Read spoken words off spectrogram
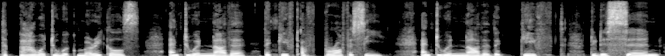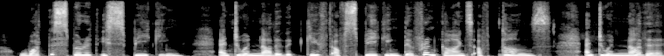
the power to work miracles, and to another, the gift of prophecy, and to another, the gift to discern what the Spirit is speaking, and to another the gift of speaking different kinds of tongues, and to another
